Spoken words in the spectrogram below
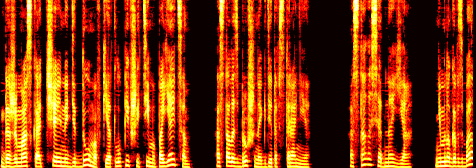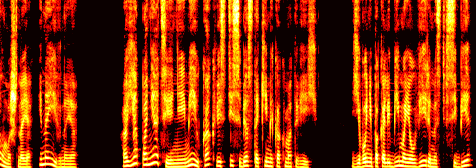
Даже маска отчаянной детдомовки, отлупившей Тима по яйцам, осталась брошенной где-то в стороне. Осталась одна я, немного взбалмошная и наивная – а я понятия не имею, как вести себя с такими, как Матвей. Его непоколебимая уверенность в себе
